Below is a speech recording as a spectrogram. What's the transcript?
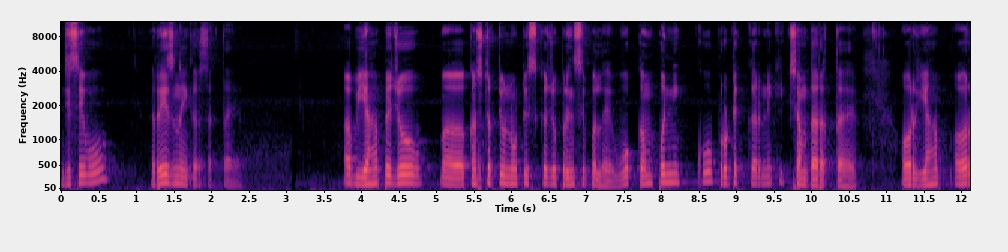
जिसे वो रेज नहीं कर सकता है। अब यहाँ पे जो कंस्ट्रक्टिव नोटिस का जो प्रिंसिपल है वो कंपनी को प्रोटेक्ट करने की क्षमता रखता है। और यहाँ, और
